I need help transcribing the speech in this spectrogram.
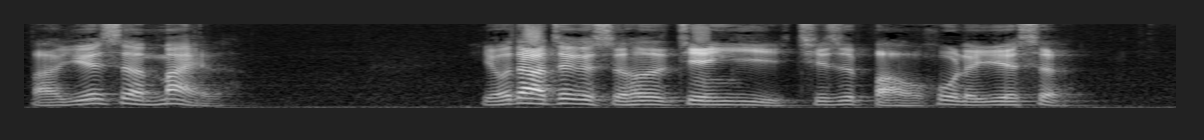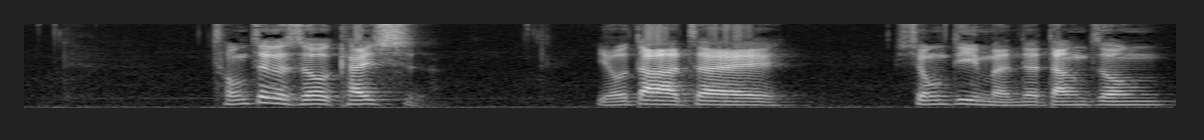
把约瑟卖了。犹大这个时候的建议，其实保护了约瑟。从这个时候开始，犹大在兄弟们的当中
